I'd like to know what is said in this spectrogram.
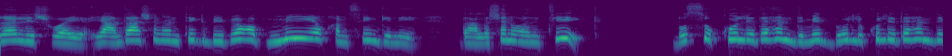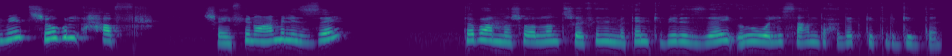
غالي شوية، يعني ده عشان أنتيك بيبيعه ب150 جنيه، ده علشانه أنتيك، بُصّوا كل ده handmade. بيقول لي كل ده handmade شغل حفر، شايفينه عامل إزاي؟ طبعًا ما شاء الله أنتم شايفين المكان كبير إزاي، وهو لسه عنده حاجات كتير جدًا،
